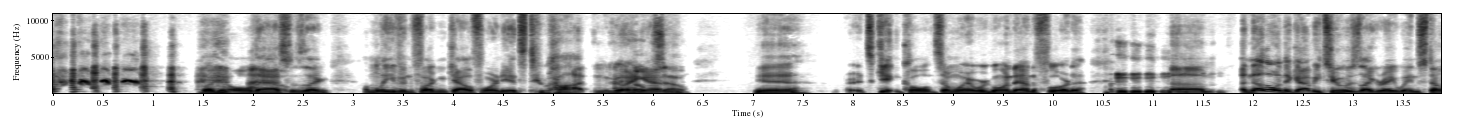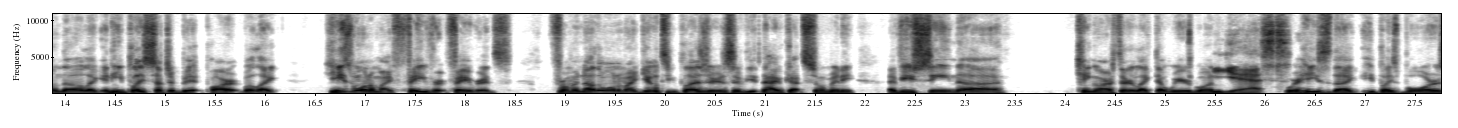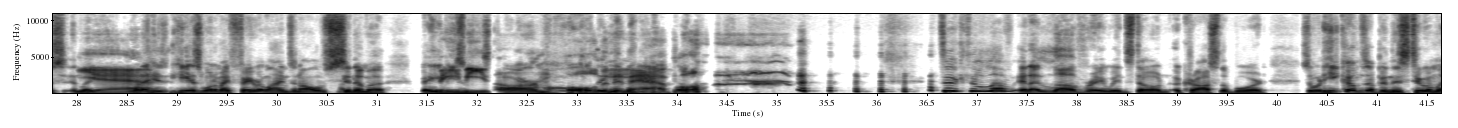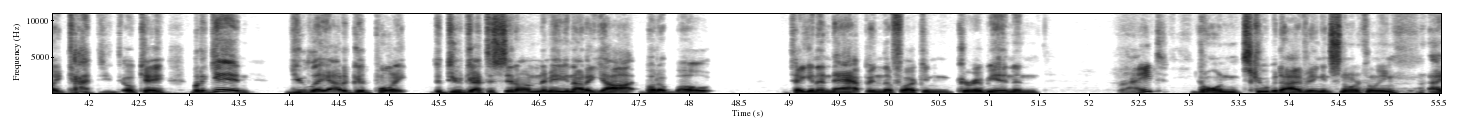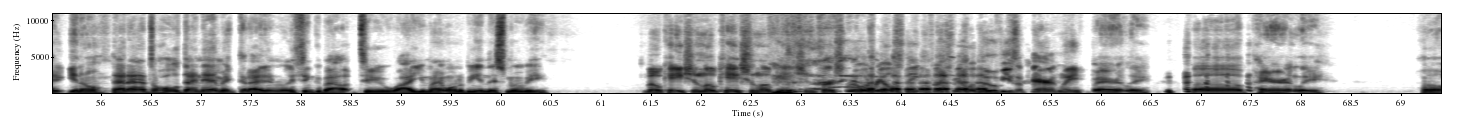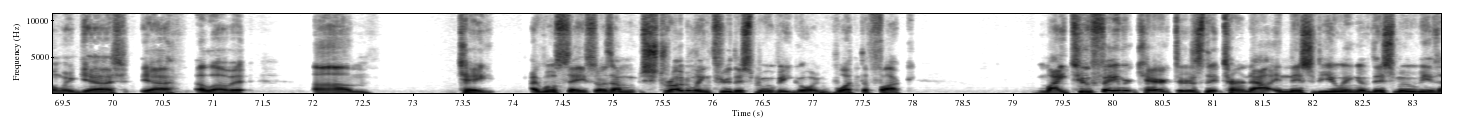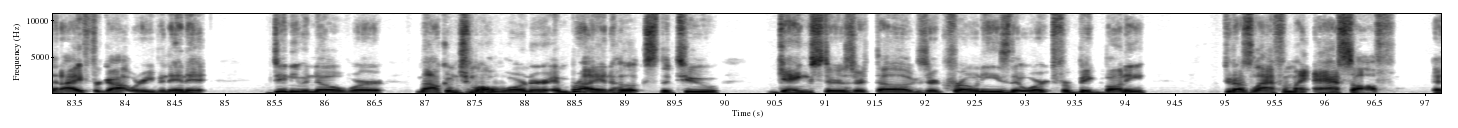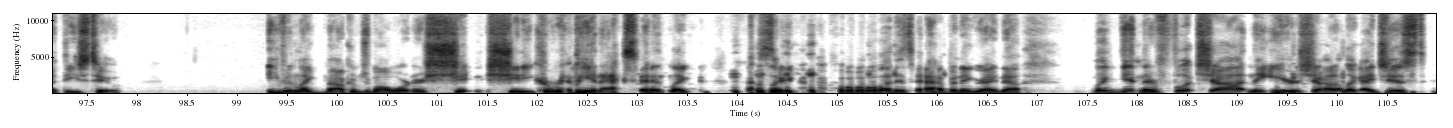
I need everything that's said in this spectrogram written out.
fucking old I ass hope. is like, I'm leaving fucking California. It's too hot. I'm gonna go I hang out. So yeah. It's getting cold somewhere. We're going down to Florida. Um, another one that got me too was like Ray Winstone though. Like, and he plays such a bit part, but like he's one of my favorite favorites. From another one of my guilty pleasures. Have you I've got so many. Have you seen uh King Arthur, like the weird one? yes. where he's like he plays Bors and like yeah. one of his he has one of my favorite lines in all of cinema baby's, baby's arm holding, an, apple, love, and I love Ray Winstone across the board. So when he comes up in this too, I'm like, God, okay. But again, you lay out a good point. The dude got to sit on maybe not a yacht, but a boat, taking a nap in the fucking Caribbean and Right? going scuba diving and snorkeling. I, you know, that adds a whole dynamic that I didn't really think about to why you might want to be in this movie. Location, location, location. First rule of real estate, first rule of movies, apparently. Apparently. Apparently. Oh my gosh. Yeah, I love it. Um okay, I will say so as I'm struggling through this movie going what the fuck? My two favorite characters that turned out in this viewing of this movie that I forgot were even in it, didn't even know were Malcolm Jamal Warner and Brian Hooks, the two gangsters or thugs or cronies that worked for Big Bunny. Dude, I was laughing my ass off at these two. Even like Malcolm Jamal Warner's shit, shitty Caribbean accent. Like, I was like, what is happening right now? Like getting their foot shot and the ear shot. Like, I just,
